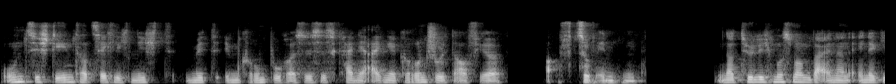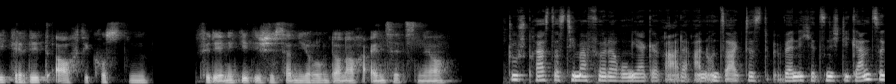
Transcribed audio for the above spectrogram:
und sie stehen tatsächlich nicht mit im Grundbuch. Also es ist keine eigene Grundschuld dafür aufzuwenden. Natürlich muss man bei einem Energiekredit auch die Kosten für die energetische Sanierung dann auch einsetzen, ja. Du sprachst das Thema Förderung ja gerade an und sagtest, wenn ich jetzt nicht die ganze,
